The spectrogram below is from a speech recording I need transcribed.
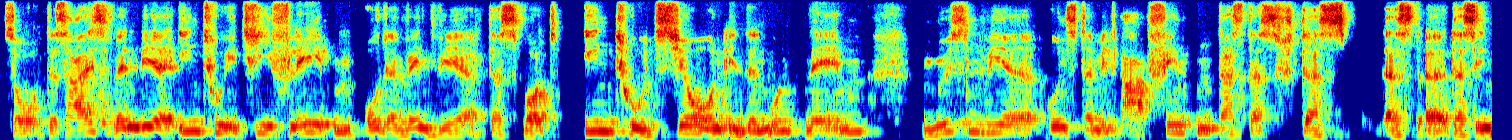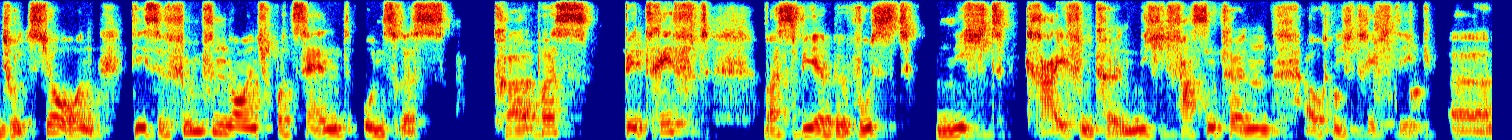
So, das heißt, wenn wir intuitiv leben oder wenn wir das Wort Intuition in den Mund nehmen, müssen wir uns damit abfinden, dass das, das, das, äh, das Intuition diese 95 Prozent unseres Körpers betrifft, was wir bewusst nicht greifen können, nicht fassen können, auch nicht richtig äh,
